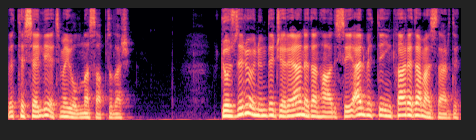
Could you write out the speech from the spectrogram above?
ve teselli etme yoluna saptılar. Gözleri önünde cereyan eden hadiseyi elbette inkar edemezlerdi.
